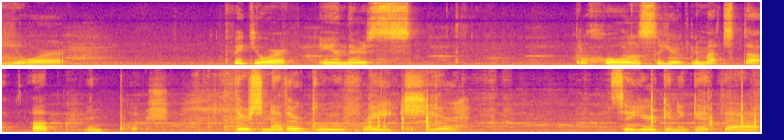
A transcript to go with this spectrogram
your figure and there's little holes so you're gonna match that up and push. There's another groove right here. So you're going to get that.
